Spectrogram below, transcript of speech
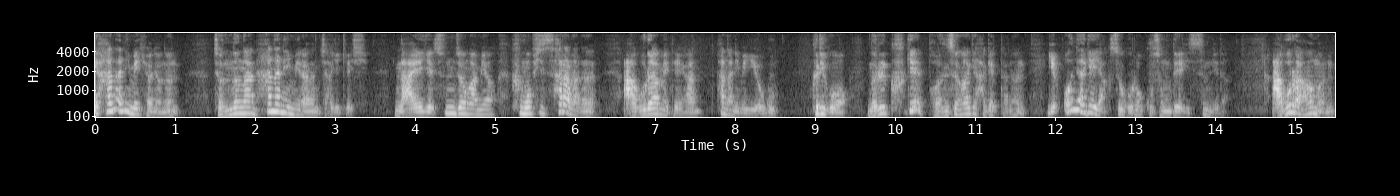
하나님의 현현은 전능한 하나님이라는 자기 계시, 나에게 순종하며 흠없이 살아라는 아브라함에 대한 하나님의 요구, 그리고 너를 크게 번성하게 하겠다는 이 언약의 약속으로 구성되어 있습니다. 아브라함은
